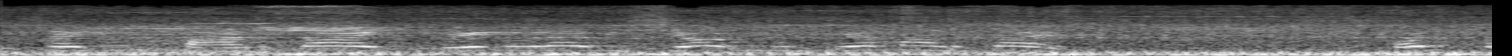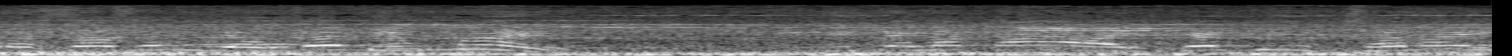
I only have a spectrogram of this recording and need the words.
इथे येऊन मांडतायत वेगवेगळ्या विषयावर मुद्दे मांडतायत. पण प्रशासन एवढं भिन्न आहे की त्यांना काय ऐकायची इच्छा नाही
